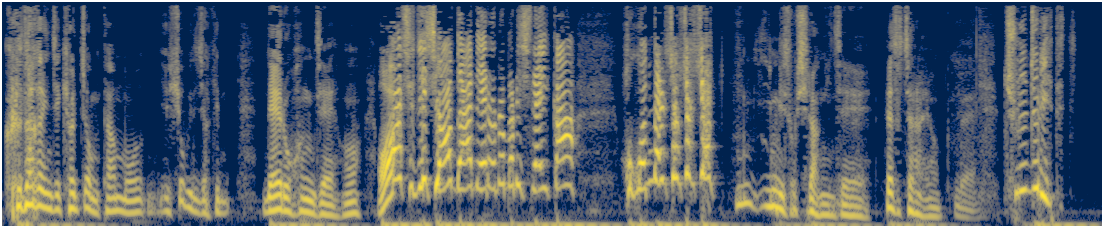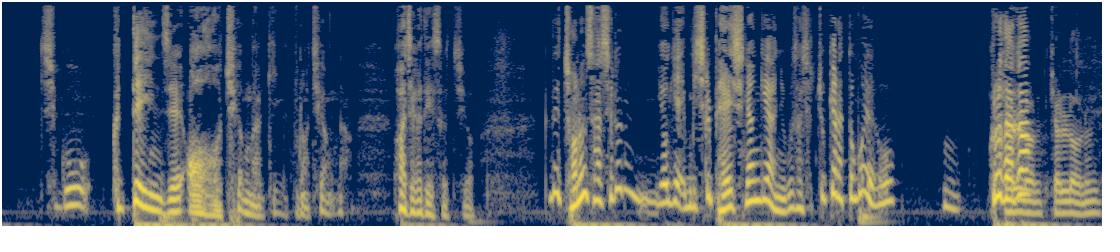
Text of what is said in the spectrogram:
그러다가 이제 결정타 뭐 쇼 비디오 자키 네로 황제 어, 어 시디시오 나 네로를 버리시라니까. 혹은 날 쏙쏙쏙 임미숙 씨랑 이제 했었잖아요. 네. 줄줄이 히트 치고 그때 이제 어 최강락이구나 최강락. 화제가 됐었죠. 근데 저는 사실은 여기 MBC를 배신한 게 아니고 사실 쫓겨났던 거예요. 그러다가 결론, 결론은?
